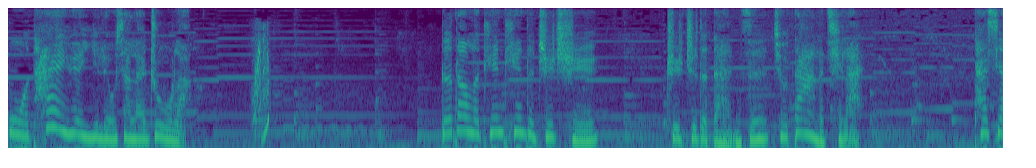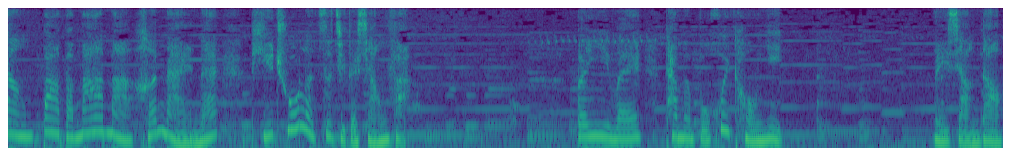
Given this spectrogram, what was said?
我太愿意留下来住了。”得到了天天的支持，芝芝的胆子就大了起来。他向爸爸妈妈和奶奶提出了自己的想法。本以为他们不会同意，没想到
